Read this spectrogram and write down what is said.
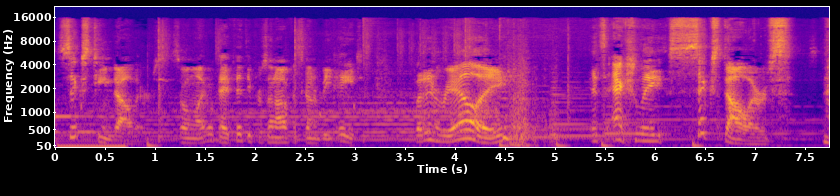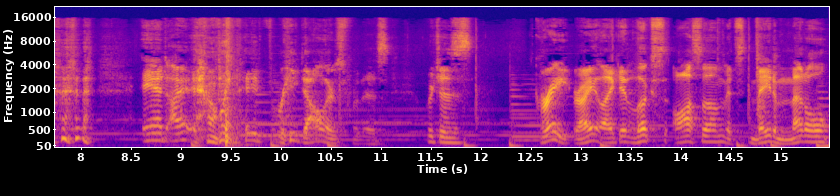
$16. So I'm like, okay, 50% off, it's gonna be eight. But in reality, it's actually $6. and I only paid $3 for this, which is great, right? Like it looks awesome. It's made of metal.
